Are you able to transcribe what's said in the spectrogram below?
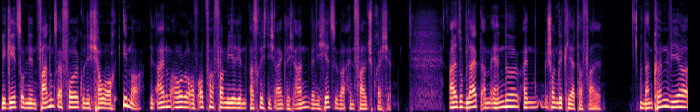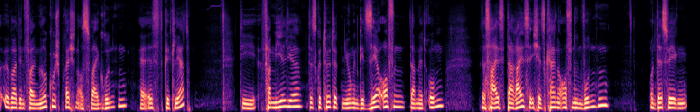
mir geht es um den Fahndungserfolg und ich schaue auch immer mit einem Auge auf Opferfamilien, was richte ich eigentlich an, wenn ich jetzt über einen Fall spreche. Also bleibt am Ende ein schon geklärter Fall. Und dann können wir über den Fall Mirko sprechen aus zwei Gründen. Er ist geklärt die Familie des getöteten Jungen geht sehr offen damit um. Das heißt, da reiße ich jetzt keine offenen Wunden und deswegen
